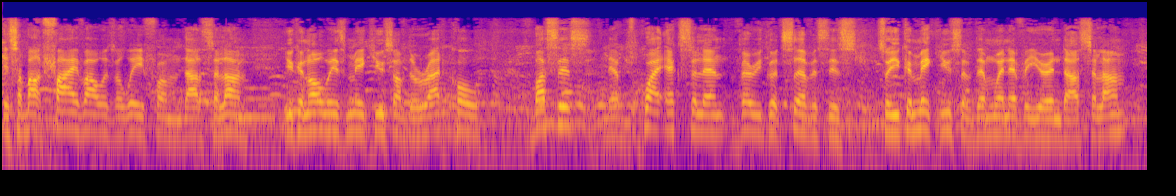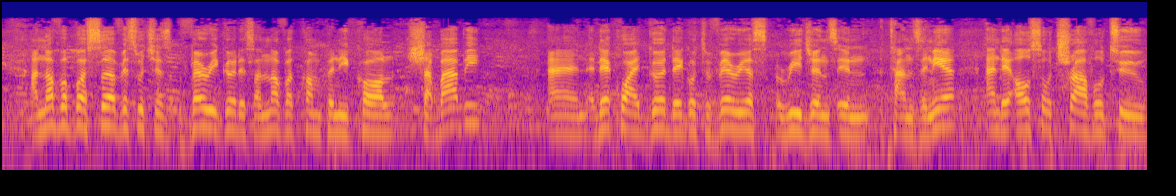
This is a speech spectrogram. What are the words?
it's about five hours away from Dar es Salaam. You can always make use of the Ratco buses. They're quite excellent, very good services, so you can make use of them whenever you're in Dar es Salaam. Another bus service which is very good is another company called Shabiby and they're quite good. They go to various regions in Tanzania and they also travel to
